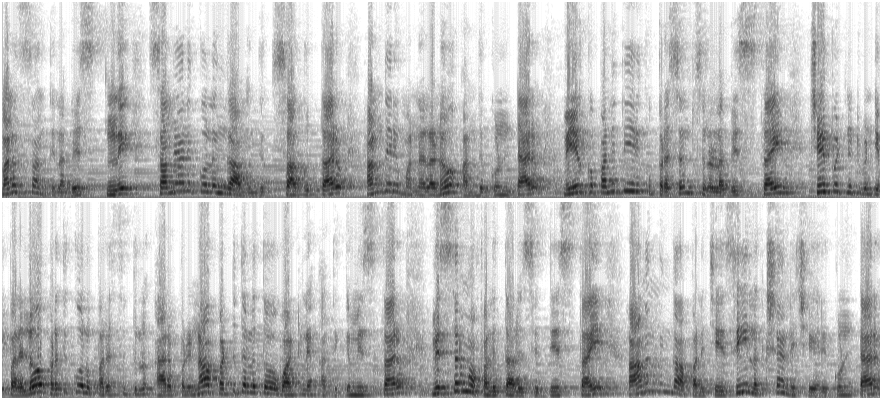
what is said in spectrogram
మనశ్శాంతి లభిస్తుంది. సమయానుకూలంగా ముందుకు సాగుతారు. అందరి మన్నలను అందుకుంటారు. మీ యొక్క పనితీరుకు ప్రశంసలు లభిస్తాయి. చేపట్టినటువంటి పనిలో ప్రతికూల పరిస్థితులు ఏర్పడినా పట్టుదలతో వాటిని అధిగమిస్తారు. మిశ్రమ ఫలితాలు సిద్ధిస్తాయి. ఆనందంగా పనిచేసి లక్ష్యాన్ని చేరుకుంటారు.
